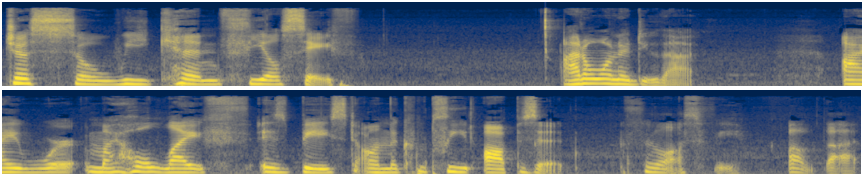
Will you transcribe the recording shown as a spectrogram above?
just so we can feel safe. I don't want to do that. I work my whole life is based on the complete opposite philosophy of that.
